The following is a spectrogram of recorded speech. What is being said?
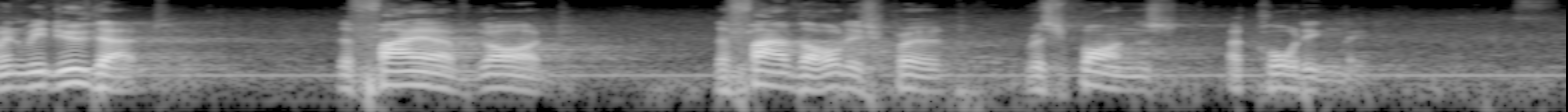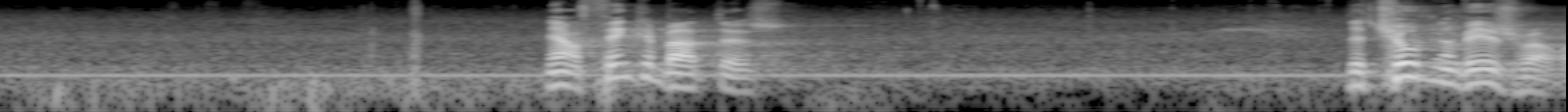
When we do that, the fire of God, the fire of the Holy Spirit, responds accordingly. Now, think about this. The children of Israel,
